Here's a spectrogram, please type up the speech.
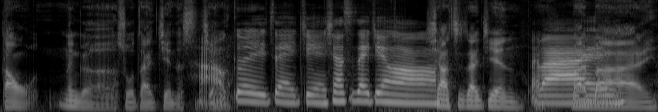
到那个说再见的时间。好，各位再见，下次再见哦。下次再见，拜拜，拜拜。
